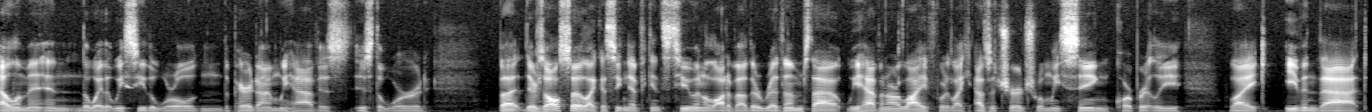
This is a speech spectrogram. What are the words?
element in the way that we see the world and the paradigm we have is is the word. But there's also like a significance too in a lot of other rhythms that we have in our life. Where like as a church, when we sing corporately, like even that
